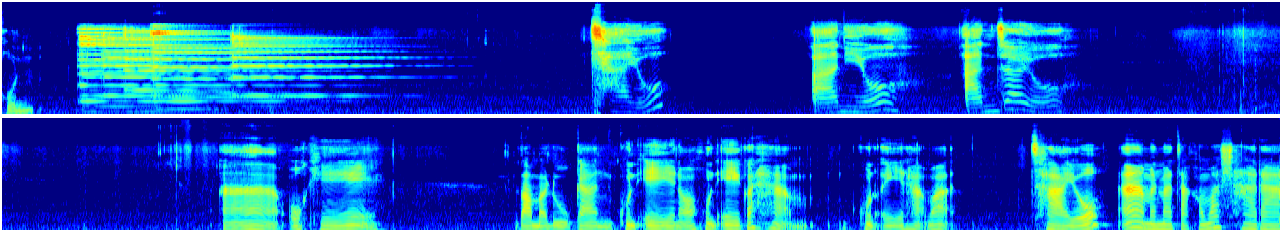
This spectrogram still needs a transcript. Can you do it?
คุ้น 자요? 아니요, 앉아요. อ่าโอเค เรามาดูกันคุณ A เนาะคุณ A ก็ถามคุณ A ถามว่าชายโยอ่า มันมาจากคำว่าชาดา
